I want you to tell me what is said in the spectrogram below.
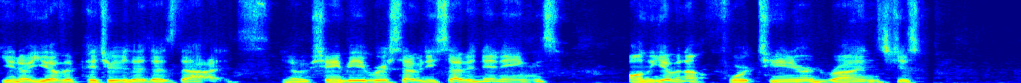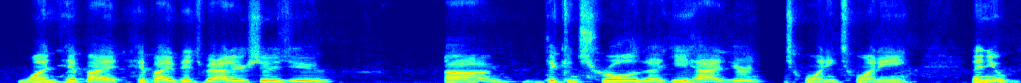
you know, you have a pitcher that does that, it's, you know, Shane Bieber, 77 innings, only giving up 14 earned runs, just one hit by hit by pitch batter shows you um, the control that he had here in 2020. Then you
